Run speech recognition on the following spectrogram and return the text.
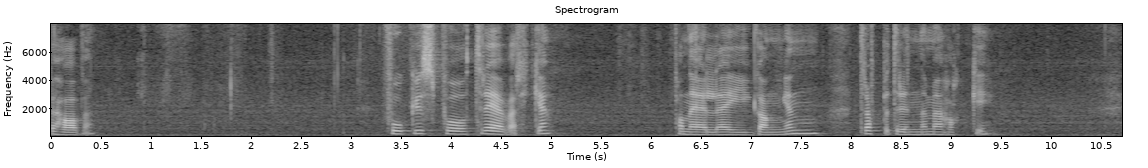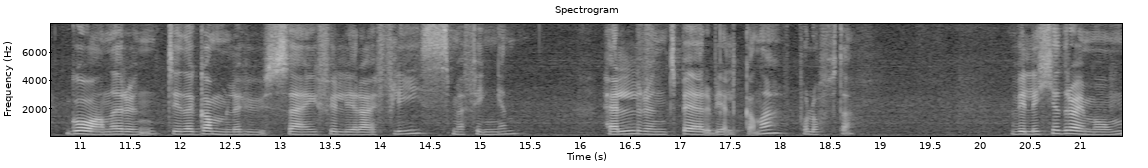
ved havet. Fokus på treverket. Panelet i gangen. Trappetrinnet med hakk i. Gående rundt i det gamle huset jeg fyller ei flis med fingeren. Hell rundt bærebjelkene på loftet. Vil ikke drømme om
